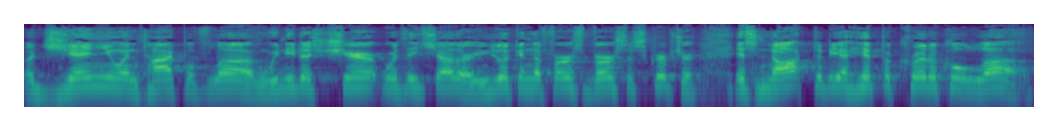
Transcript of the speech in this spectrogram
a, genuine type of love. We need to share it with each other. You look in the first verse of Scripture. It's not to be a hypocritical love.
